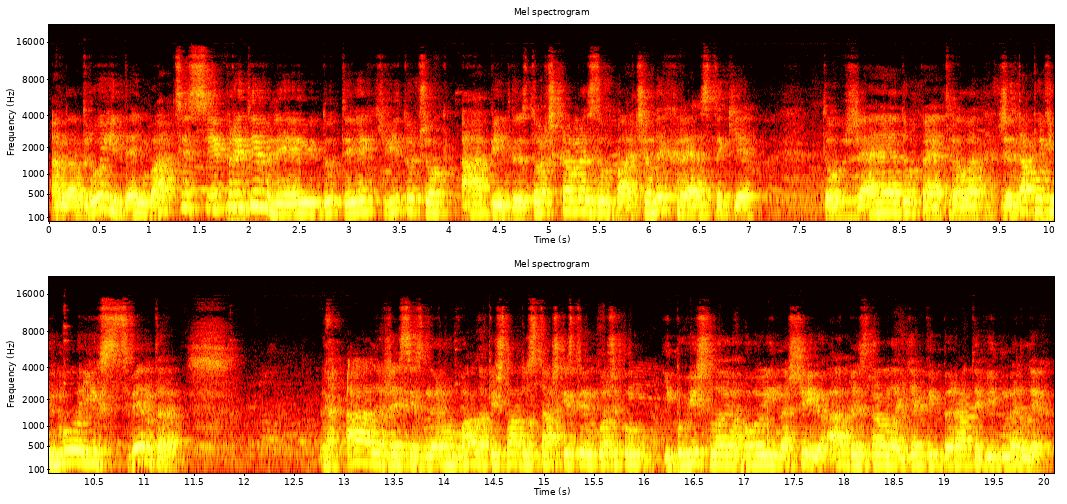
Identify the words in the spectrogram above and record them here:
А на другий день бабці всі придивляють до тих квіточок, а під листочками побачили хрестики. То вже допетрила, жита потягнула їх з цвинтара. Але вже сі знервувала, пішла до стажки з тим кошиком і повішла його і на шию, аби знала, як відбирати від мерлих.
